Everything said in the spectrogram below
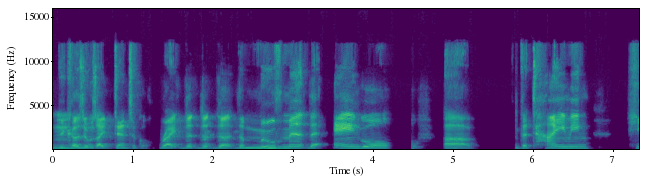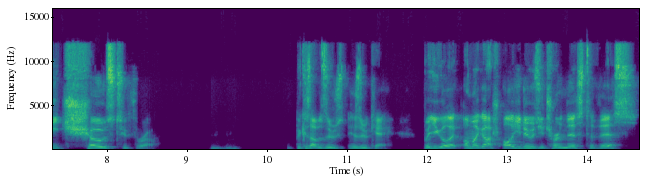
mm. because it was identical, right? The the right. the the movement, the angle, uh, the timing, he chose to throw mm-hmm. because I was his uke. But you go like, oh my gosh, all you do is you turn this to this,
